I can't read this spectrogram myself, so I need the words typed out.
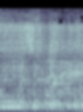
Jones Collab.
